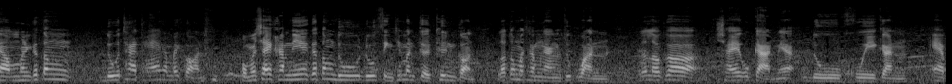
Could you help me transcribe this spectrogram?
ครับมันก็ต้องดูท่าแท้กันไปก่อน ผมไม่ใช้คำนี้ก็ต้องดูดูสิ่งที่มันเกิดขึ้นก่อน เราต้องมาทำงานกันทุกวัน แล้วเราก็ใช้โอกาสเนี้ยดูคุยกันแอบ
